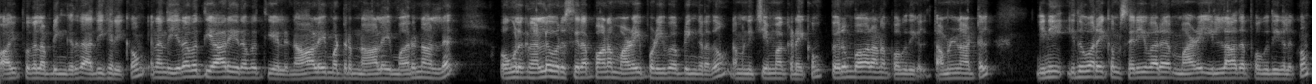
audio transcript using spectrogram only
வாய்ப்புகள் அப்படிங்கிறது அதிகரிக்கும். ஏன்னா இந்த 26, 27 நாளை மற்றும் நாளை மறுநாளில் உங்களுக்கு நல்ல ஒரு சிறப்பான மழை பொழிவு அப்படிங்கிறதும் நம்ம நிச்சயமாக கிடைக்கும். பெரும்பாலான பகுதிகள் தமிழ்நாட்டில் இனி இதுவரைக்கும் சரிவர மழை இல்லாத பகுதிகளுக்கும்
